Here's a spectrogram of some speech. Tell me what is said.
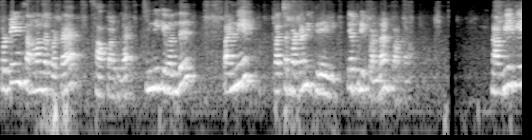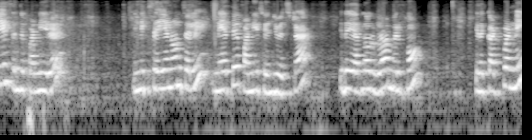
புரோட்டீன் சம்மந்தப்பட்ட சாப்பாடுல. இன்னைக்கு வந்து பன்னீர் பச்சை பட்டாணி கிரேவி. எப்படி பண்ணலான்னு பார்க்கலாம். நான் வீட்லயே செஞ்ச பன்னீர். இன்னைக்கு செய்யணும்னு சொல்லி நேற்றே பன்னீர் செஞ்சு வச்சுட்டேன். இது இரநூறு கிராம் இருக்கும். இதை கட் பண்ணி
